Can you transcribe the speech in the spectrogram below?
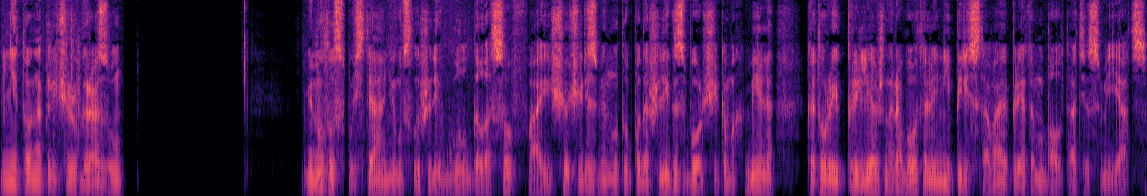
не то накличешь грозу». Минуту спустя они услышали гул голосов, а еще через минуту подошли к сборщикам хмеля, которые прилежно работали, не переставая при этом болтать и смеяться.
